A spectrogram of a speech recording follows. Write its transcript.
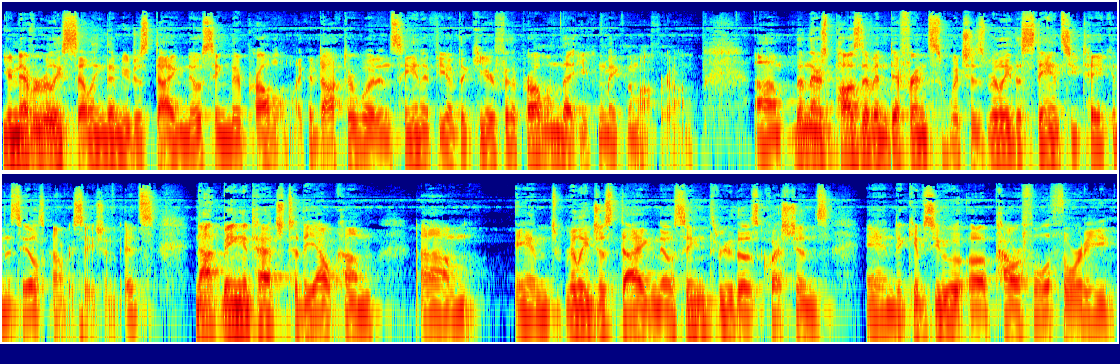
You're never really selling them; you're just diagnosing their problem, like a doctor would, and seeing if you have the cure for the problem that you can make them offer it on. Um, then there's positive indifference, which is really the stance you take in the sales conversation. It's not being attached to the outcome. Um, and really just diagnosing through those questions. And it gives you a powerful authority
